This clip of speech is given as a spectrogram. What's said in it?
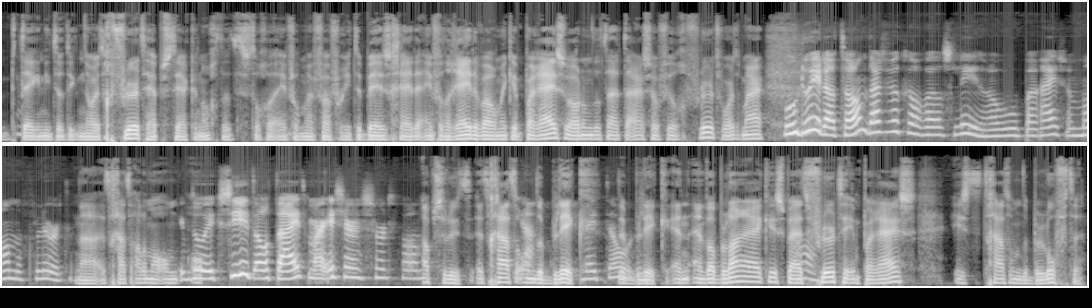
betekent niet dat ik nooit geflirt heb. Sterker nog, dat is toch wel een van mijn favoriete bezigheden. Een van de redenen waarom ik in Parijs woon, omdat daar, daar zoveel geflirt wordt. Maar, hoe doe je dat dan? Dat wil ik wel wel eens leren. Hoe Parijs een mannen flirt. Nou, het gaat allemaal om... Ik bedoel, ik zie het altijd, maar is er een soort van... Absoluut. Het gaat ja, om de blik. Methode. De blik. En, en wat belangrijk is bij het oh. flirten in Parijs Parijs is het gaat om de belofte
